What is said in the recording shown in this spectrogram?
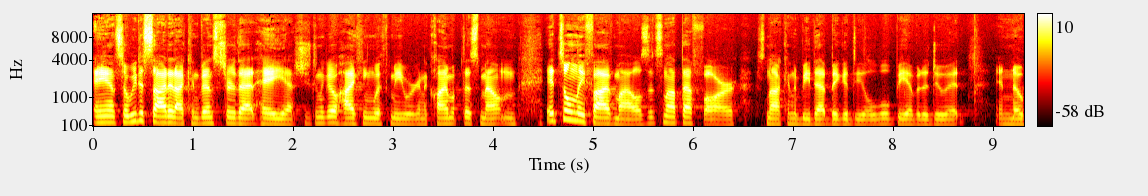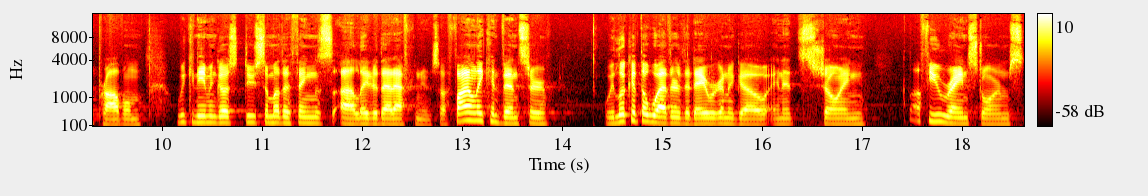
And so we decided, I convinced her that, hey, yeah, she's going to go hiking with me. We're going to climb up this mountain. It's only five miles. It's not that far. It's not going to be that big a deal. We'll be able to do it and no problem. We can even go do some other things uh, later that afternoon. So I finally convinced her. We look at the weather the day we're going to go, and it's showing a few rainstorms,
